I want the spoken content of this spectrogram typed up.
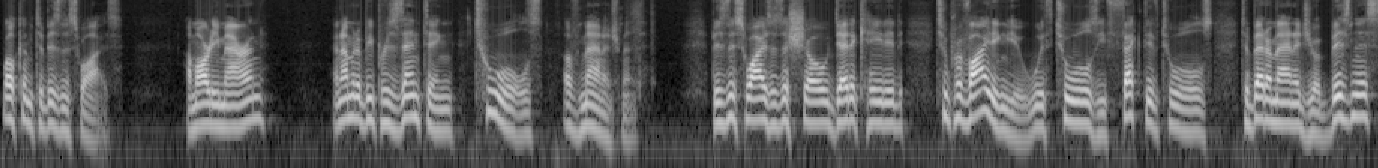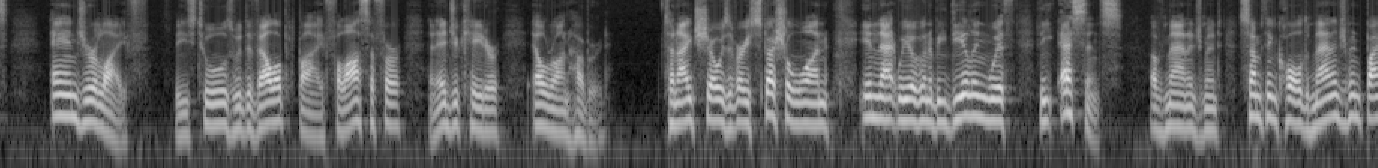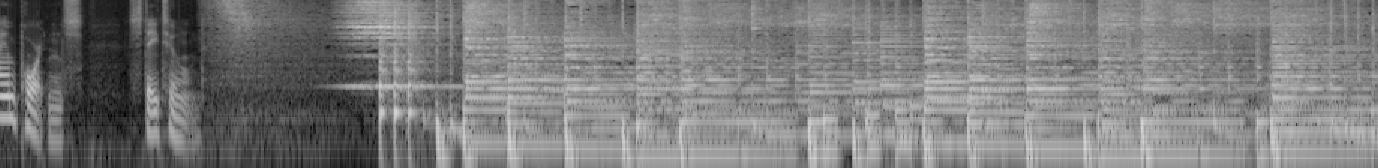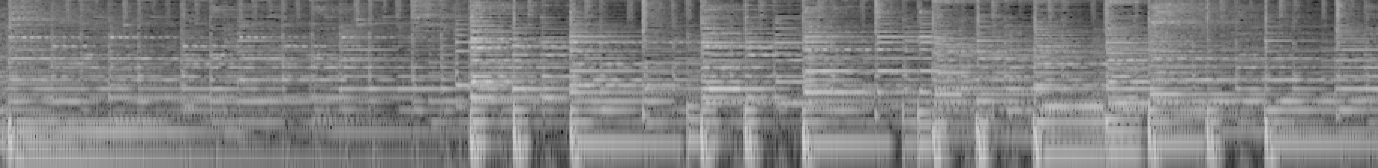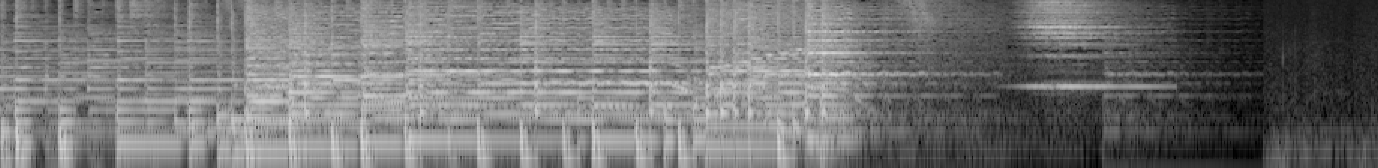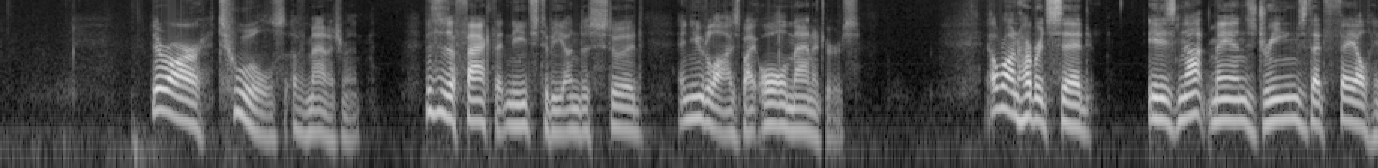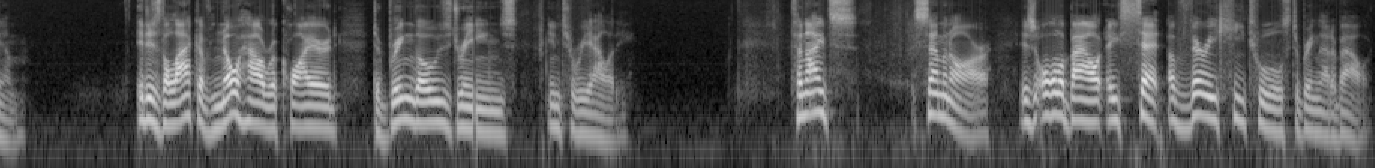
Welcome to Business Wise. I'm Artie Marin, and I'm going to be presenting tools of management. Business Wise is a show dedicated to providing you with tools, effective tools, to better manage your business and your life. These tools were developed by philosopher and educator L. Ron Hubbard. Tonight's show is a very special one in that we are going to be dealing with the essence of management, something called management by importance Stay tuned. There are tools of management. This is a fact that needs to be understood and utilized by all managers. L. Ron Hubbard said, It is not man's dreams that fail him. It is the lack of know how required to bring those dreams into reality. Tonight's seminar is all about a set of very key tools to bring that about.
